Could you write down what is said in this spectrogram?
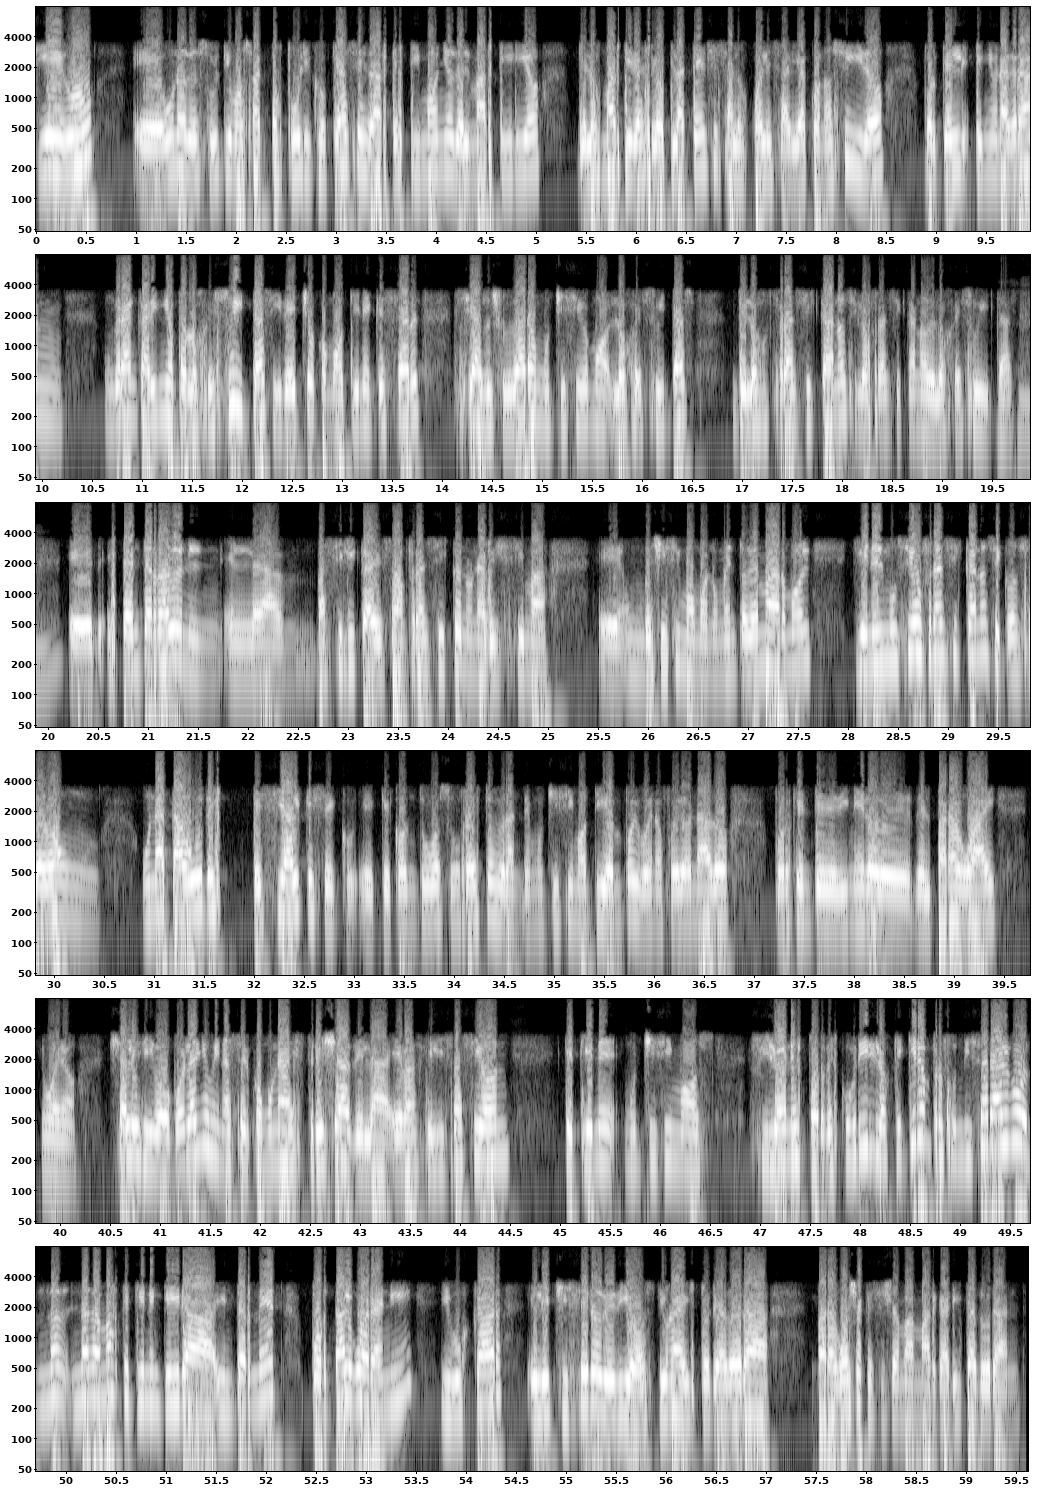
ciego, eh, uno de sus últimos actos públicos que hace es dar testimonio del martirio de los mártires rioplatenses a los cuales había conocido, porque él tenía una gran un gran cariño por los jesuitas y de hecho como tiene que ser se ayudaron muchísimo los jesuitas de los franciscanos y los franciscanos de los jesuitas. eh, está enterrado en, en, la Basílica de San Francisco en una bellísima, eh, un bellísimo monumento de mármol y en el Museo Franciscano se conserva un, un ataúd especial que se eh, que contuvo sus restos durante muchísimo tiempo y bueno fue donado por gente de dinero de, del Paraguay y bueno ya les digo, Bolaños viene a ser como una estrella de la evangelización que tiene muchísimos filones por descubrir y los que quieran profundizar algo, nada más que tienen que ir a internet, portal guaraní y buscar El hechicero de Dios, de una historiadora paraguaya que se llama Margarita Durán.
